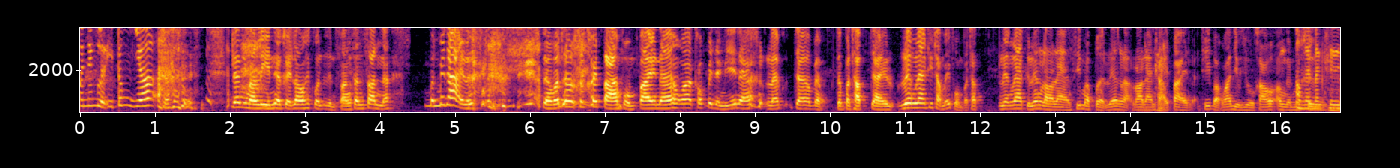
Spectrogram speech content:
มันยังเหลืออีกต้องเยอะ เรื่องมารีนเนี่ยเคยเล่าให้คนอื่นฟังสั้น ๆ นะ มันไม่ได้เลย แต่ว่าถ้าค่อยๆตามผมไปนะ ว่าเขาเป็นอย่างนี้นะ แล้วจะแบบจะประทับใจเรื่องแรกที่ทำให้ผมประทับเรื่องแรกคือเรื่องรอแลนด์ที่มาเปิดเรื่องละรอแลนด์ครับหายไปน่ะที่บอกว่าอยู่ๆเขาเอาเงินเอามาเงินมาคืคื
